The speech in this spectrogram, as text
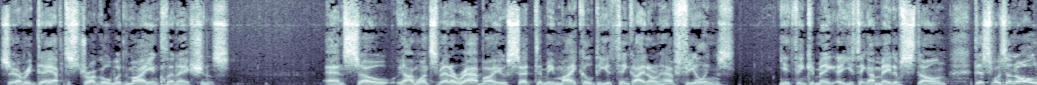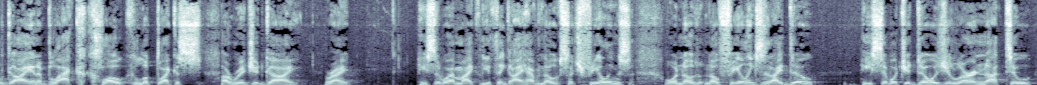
so every day I have to struggle with my inclinations. And so I once met a rabbi who said to me, Michael, do you think I don't have feelings? You think you, make, you think I'm made of stone? This was an old guy in a black cloak, looked like a, a rigid guy, right? He said, "Well, Michael, you think I have no such feelings or no no feelings that I do?" He said, "What you do is you learn not to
